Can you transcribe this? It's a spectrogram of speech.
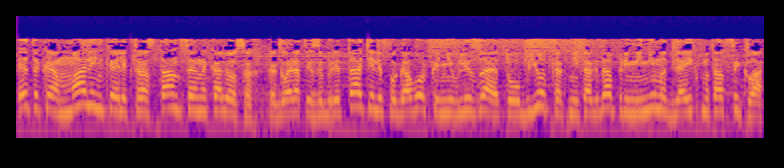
Этакая маленькая электростанция на колесах. Как говорят изобретатели, поговорка «не влезая, то убьет» как никогда применима для их мотоцикла.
